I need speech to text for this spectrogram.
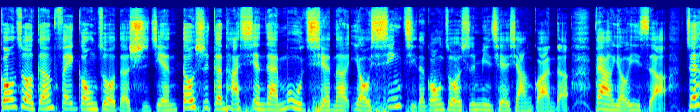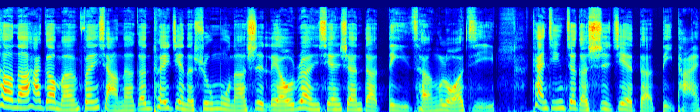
工作跟非工作的时间，都是跟他现在目前呢有心急的工作是密切相关的，非常有意思啊。最后呢，他跟我们分享呢，跟推荐的书目呢是刘润先生的《底层逻辑：看清这个世界的底牌》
